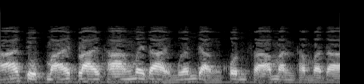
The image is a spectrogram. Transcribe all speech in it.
หาจุดหมายปลายทางไม่ได้เหมือนอย่างคนสามัญธรรมดา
